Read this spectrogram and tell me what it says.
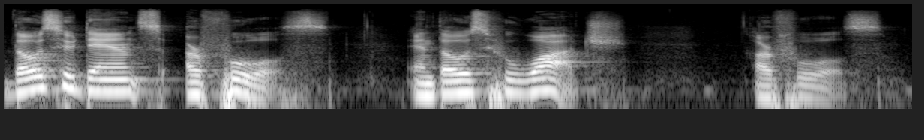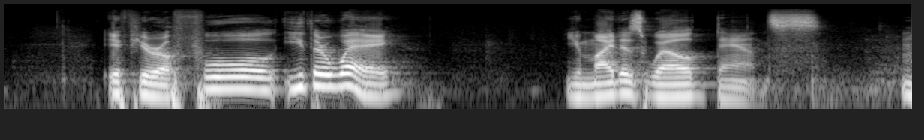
Those who dance are fools, and those who watch are fools. If you're a fool either way, you might as well dance.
